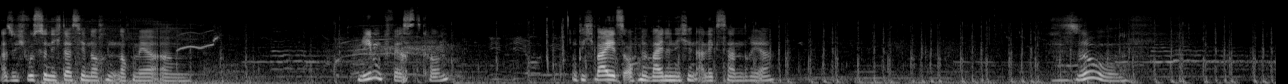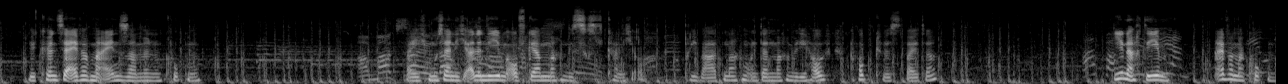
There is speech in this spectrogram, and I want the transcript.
Also ich wusste nicht, dass hier noch, noch mehr ähm, Nebenquests kommen. Und ich war jetzt auch eine Weile nicht in Alexandria. So. Wir können es ja einfach mal einsammeln und gucken. Weil ich muss ja nicht alle Nebenaufgaben machen, das kann ich auch privat machen und dann machen wir die Haupt Hauptquest weiter. Je nachdem. Einfach mal gucken.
